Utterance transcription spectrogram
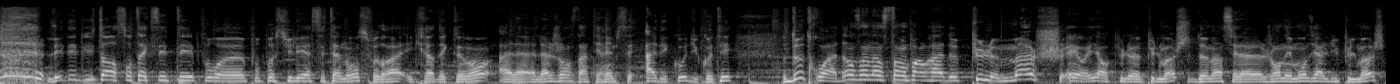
Les débutants sont acceptés pour, euh, pour postuler à cette annonce. Faudra écrire directement à la- l'agence d'intérim, c'est ADECO du côté de Troyes. Dans un instant, on parlera de pull moche. Et oui, en pull, pull moche. Demain, c'est la journée mondiale du pull moche.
